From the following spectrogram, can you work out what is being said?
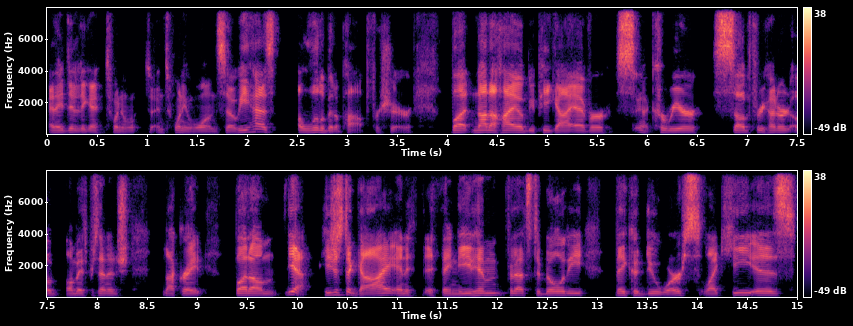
and they did it again in 20 and 21. So he has a little bit of pop for sure, but not a high OBP guy ever. Career sub 300 on base percentage, not great. But um, yeah, he's just a guy, and if, if they need him for that stability, they could do worse. Like he is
